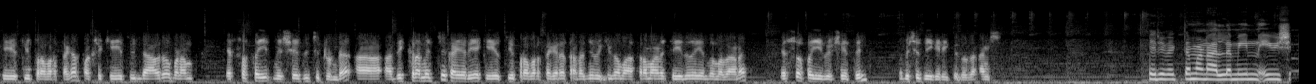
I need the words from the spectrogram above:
കെ എസ് പ്രവർത്തകർ. പക്ഷേ കെ എസ് ആരോപണം എസ് എഫ് ഐ നിഷേധിച്ചിട്ടുണ്ട്. അതിക്രമിച്ച് കയറിയ കെ എസ് പ്രവർത്തകരെ തടഞ്ഞു വെക്കുക മാത്രമാണ് ചെയ്തത് എന്നുള്ളതാണ് എസ് എഫ് ഐ വിഷയത്തിൽ വിശദീകരിക്കുന്നത്. ശരി വ്യക്തമാണ്. അല്ലമീൻ ഈ വിഷയം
